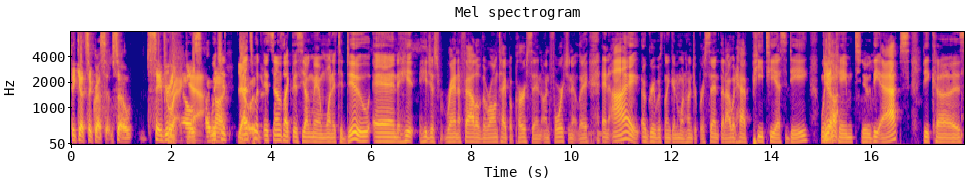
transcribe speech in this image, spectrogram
that gets aggressive. So save your Correct, emails. yeah. I'm Which not. is Yeah. that's what it sounds like this young man wanted to do, and he he just ran afoul of the wrong type of person, unfortunately. And I agree with Lincoln one hundred percent that I would have PTSD when Yeah. it came to the apps because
